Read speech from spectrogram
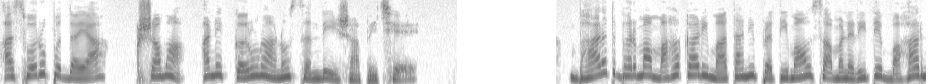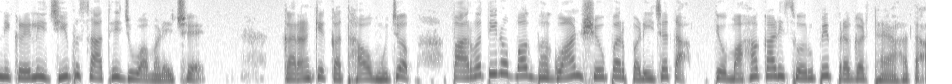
આ સ્વરૂપ દયા, ક્ષમા અને કરુણાનો સંદેશ આપે છે. ભારતભરમાં મહાકાળી માતાની પ્રતિમાઓ સામાન્ય રીતે બહાર નીકળેલી જીભ સાથે જોવા મળે છે. કારણ કે કથાઓ મુજબ, પાર્વતીનો પગ ભગવાન શિવ પર પડી જતા તેઓ મહાકાળી સ્વરૂપે પ્રગટ થયા હતા.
